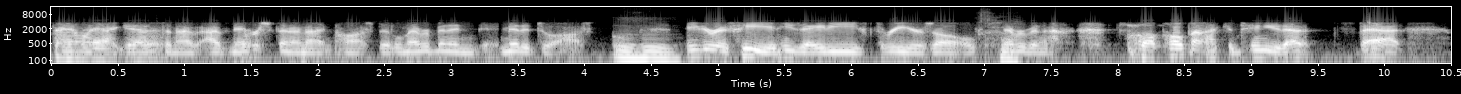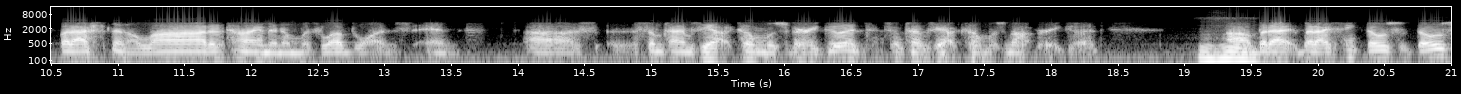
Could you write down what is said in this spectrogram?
family, I guess, and I've I've never spent a night in hospital, never been in, admitted to a hospital. hmm Neither is he, and he's 83 years old. Never been. So I'm hoping I continue that that. But I've spent a lot of time in them with loved ones, and uh, sometimes the outcome was very good. Sometimes the outcome was not very good. hmm Uh, but I but I think those those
